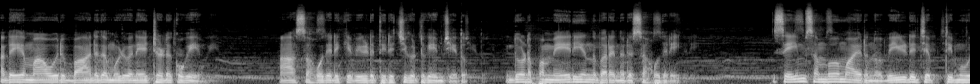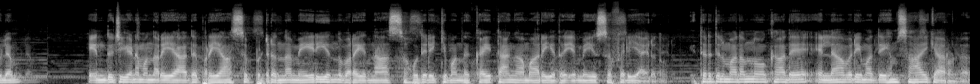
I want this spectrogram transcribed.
അദ്ദേഹം ആ ഒരു ബാധ്യത മുഴുവൻ ഏറ്റെടുക്കുകയും ആ സഹോദരിക്ക് വീട് തിരിച്ചു കിട്ടുകയും ചെയ്തു. ഇതോടൊപ്പം മേരി എന്ന് പറയുന്നൊരു സഹോദരി. സെയിം സംഭവമായിരുന്നു. വീട് ജപ്തി മൂലം എന്തു ചെയ്യണമെന്നറിയാതെ പ്രയാസപ്പെട്ടിരുന്ന മേരി എന്ന് പറയുന്ന ആ സഹോദരിക്ക് വന്ന് കൈത്താങ്ങാ മാറിയത് എം എ യൂസഫ് അലിയായിരുന്നു ഇത്തരത്തിൽ മതം നോക്കാതെ എല്ലാവരെയും അദ്ദേഹം സഹായിക്കാറുണ്ട്.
